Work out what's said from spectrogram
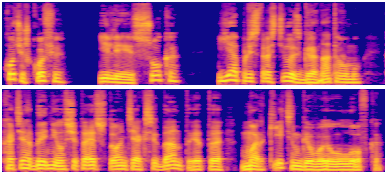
«Хочешь кофе? Или сока?» Я пристрастилась к гранатовому, хотя Дэниел считает, что антиоксиданты — это маркетинговая уловка.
